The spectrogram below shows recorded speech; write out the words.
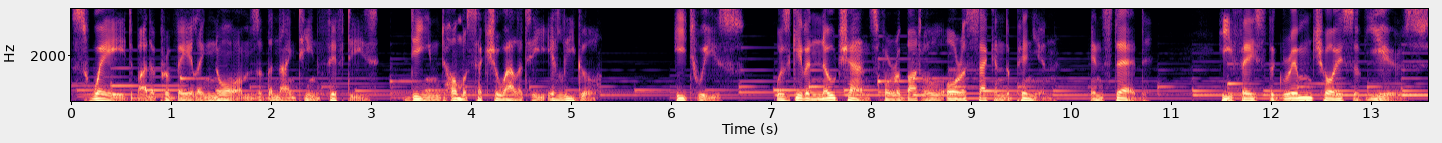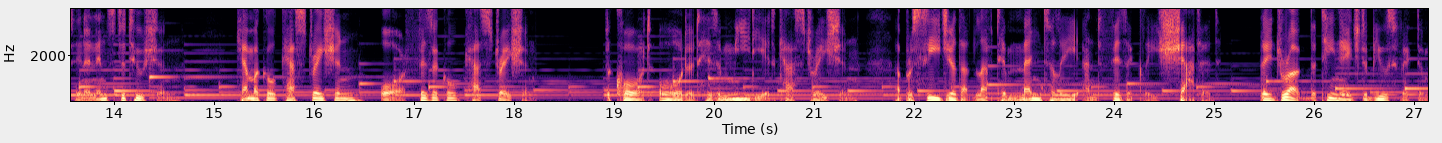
swayed by the prevailing norms of the 1950s, deemed homosexuality illegal. Heithuis was given no chance for rebuttal or a second opinion. Instead, he faced the grim choice of years in an institution, chemical castration or physical castration. The court ordered his immediate castration, a procedure that left him mentally and physically shattered. They drugged the teenaged abuse victim,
